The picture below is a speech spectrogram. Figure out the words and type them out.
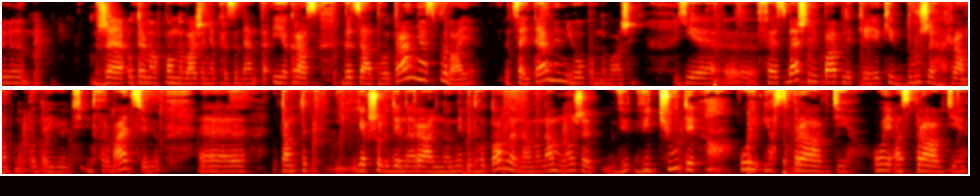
е, вже отримав повноваження президента. І якраз 20 травня спливає цей термін його повноважень. Є е, ФСБшні пабліки, які дуже грамотно подають інформацію. Е, там, якщо людина реально не підготовлена, вона може відчути: ой, а справді, ой, а справді,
